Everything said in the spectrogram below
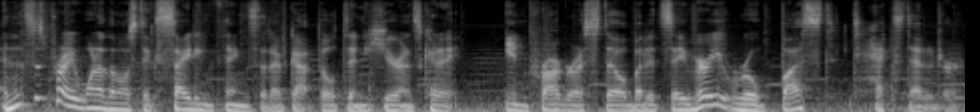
And this is probably one of the most exciting things that I've got built in here, and it's kind of in progress still, but it's a very robust text editor.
